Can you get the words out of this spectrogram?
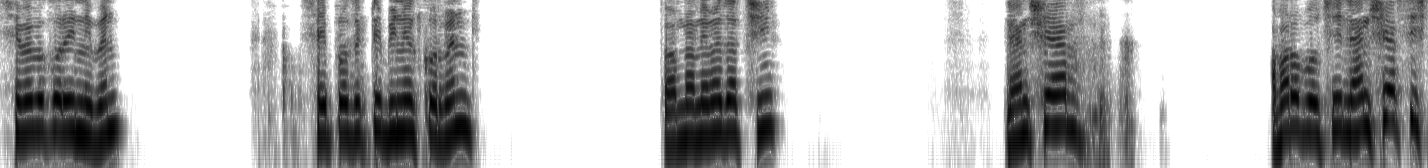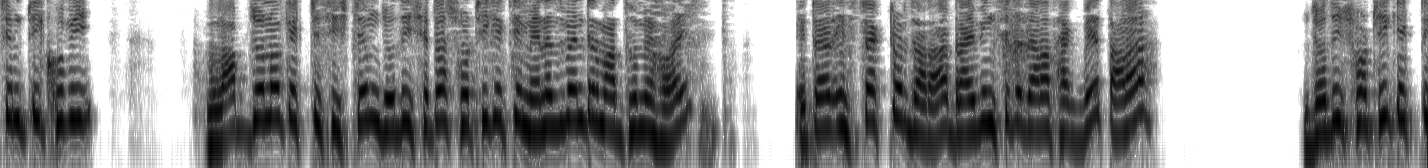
সেভাবে করেই নেবেন। সেই প্রজেক্টে বিনিয়োগ করবেন। তো আমরা নেমে যাচ্ছি। ল্যান্ড শেয়ার আবারও বলছি ল্যান্ড শেয়ার সিস্টেমটি খুবই লাভজনক একটি সিস্টেম, যদি সেটা সঠিক একটি ম্যানেজমেন্টের মাধ্যমে হয়, এটার ইনস্ট্রাক্টর যারা ড্রাইভিং সিটে যারা থাকবে, তারা যদি সঠিক একটি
